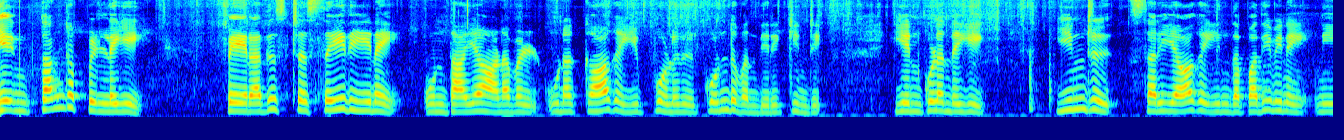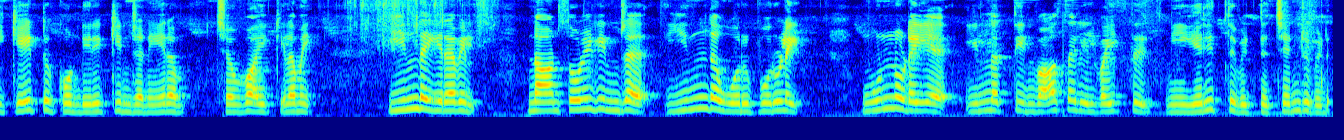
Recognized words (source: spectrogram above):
என் தங்கப்பிள்ளையே பேரதிர்ஷ்ட செய்தியினை உன் தாயானவள் உனக்காக இப்பொழுது கொண்டு வந்திருக்கின்றேன். என் குழந்தையே இன்று சரியாக இந்த பதிவினை நீ கேட்டுக்கொண்டிருக்கின்ற நேரம் செவ்வாய்க்கிழமை. இந்த இரவில் நான் சொல்கின்ற இந்த ஒரு பொருளை உன்னுடைய இல்லத்தின் வாசலில் வைத்து நீ எரித்துவிட்டு சென்றுவிடு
